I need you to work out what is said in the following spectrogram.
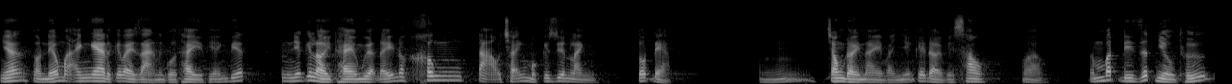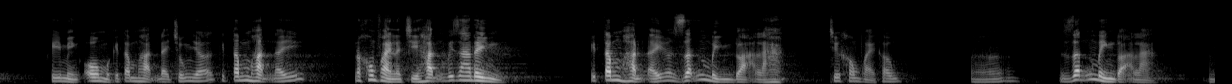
nhé còn nếu mà anh nghe được cái bài giảng này của thầy thì anh biết những cái lời thề nguyện ấy nó không tạo cho anh một cái duyên lành tốt đẹp. Ừ. trong đời này và những cái đời về sau. Mà nó mất đi rất nhiều thứ khi mình ôm một cái tâm hận đại chúng nhớ cái tâm hận ấy nó không phải là chỉ hận với gia đình. Cái tâm hận ấy nó dẫn mình đọa lạc chứ không phải không? Đó. dẫn mình đọa lạc. Ừ.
